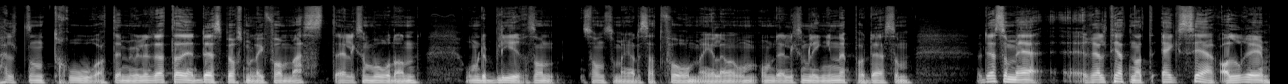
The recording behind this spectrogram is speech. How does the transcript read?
helt sånn tror at det er mulig. Dette er det spørsmålet jeg får mest. Er liksom hvordan Om det blir sånn, sånn som jeg hadde sett for meg, eller om, om det liksom ligner på det som Det som er realiteten, at jeg ser aldri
